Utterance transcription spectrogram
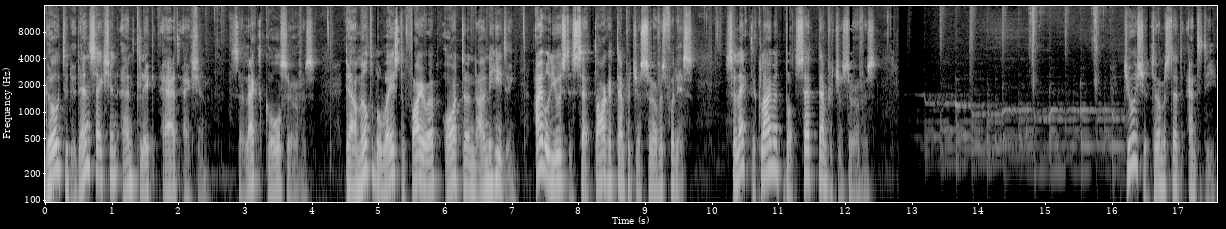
Go to the Then section and click Add Action. Select Call Service. There are multiple ways to fire up or turn down the heating. I will use the Set Target Temperature service for this. Select the climate.setTemperature service. Choose your thermostat entity.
